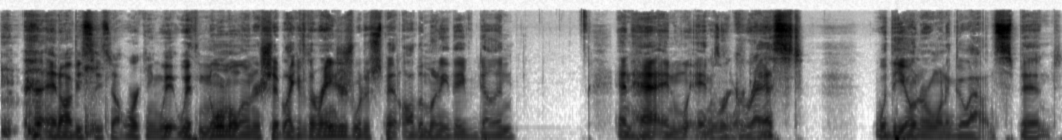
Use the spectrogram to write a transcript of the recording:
and obviously it's not working with, with normal ownership. Like if the Rangers would have spent all the money they've done and had and and wasn't working. regressed, would the owner want to go out and spend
